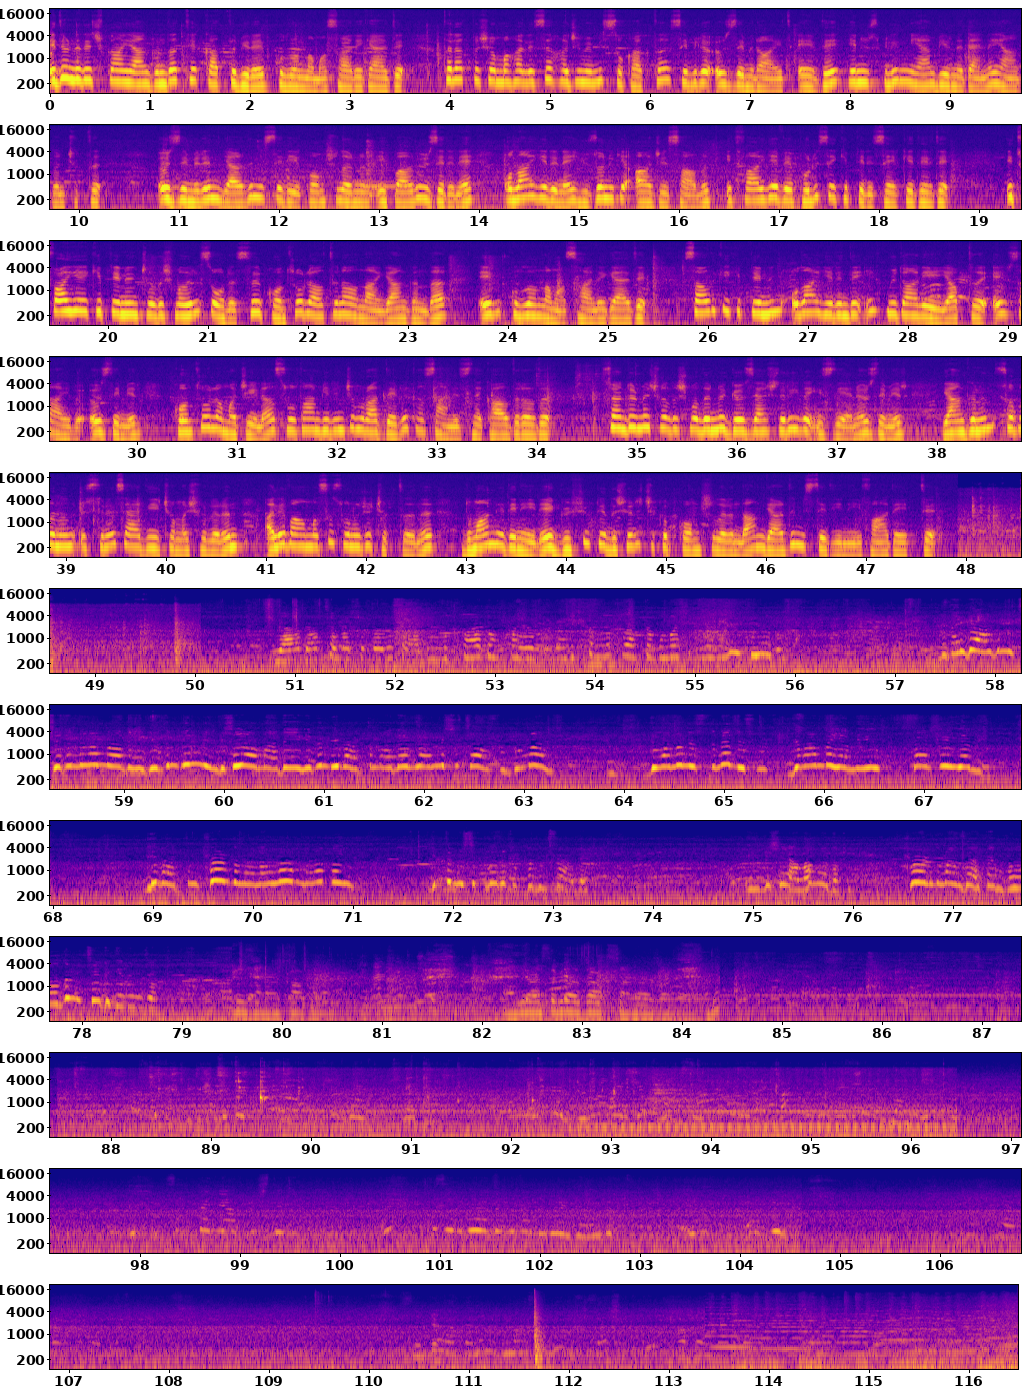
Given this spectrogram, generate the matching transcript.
Edirne'de çıkan yangında tek katlı bir ev kullanılamaz hale geldi. Talatpaşa Mahallesi Hacı Memiş Sokak'ta Sebile Özdemir'e ait evde henüz bilinmeyen bir nedenle yangın çıktı. Özdemir'in yardım istediği komşularının ihbarı üzerine olay yerine 112 acil sağlık, itfaiye ve polis ekipleri sevk edildi. İtfaiye ekiplerinin çalışmaları sonrası kontrol altına alınan yangında ev kullanılamaz hale geldi. Sağlık ekiplerinin olay yerinde ilk müdahaleyi yaptığı ev sahibi Özdemir, kontrol amacıyla Sultan 1. Murat Devlet Hastanesi'ne kaldırıldı. Söndürme çalışmalarını gözyaşlarıyla izleyen Özdemir, yangının sobanın üstüne serdiği çamaşırların alev alması sonucu çıktığını, duman nedeniyle güçlükle dışarı çıkıp komşularından yardım istediğini ifade etti. Yerden çamaşırları sardım, mutfağa toplayalım. Gittim mutfakta bulaşıklarımı Bir de geldim içeri ne almaya girdim bilmiyorum bir şey almaya girdim bir baktım alevlenmiş içerisi duman. Divanın üstüne düşmüş. Divan da yanıyor, her şey yanıyor. Bir baktım kör duman Allah'ım ne yapayım. Gittim ışıkları kapadım sadece. Ee, bir şey alamadım. Kör duman zaten boğuldum içeri girince. Zaman kalkalım. Ambulansla biraz daha kısa vereceğim ben Gel.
